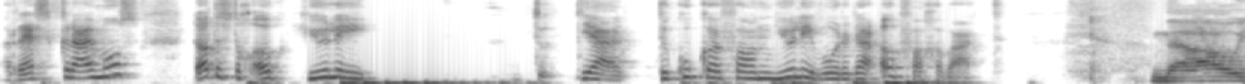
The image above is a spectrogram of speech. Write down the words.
restkruimels. Dat is toch ook jullie ja, de koeken van jullie worden daar ook van gemaakt. Nou,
